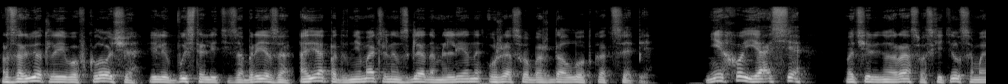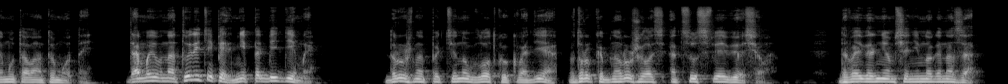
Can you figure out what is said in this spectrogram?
разорвет ли его в клочья или выстрелить из обреза, а я под внимательным взглядом Лены уже освобождал лодку от цепи. «Нихуя се!» — в очередной раз восхитился моему таланту мутной. «Да мы в натуре теперь непобедимы!» Дружно подтянув лодку к воде, вдруг обнаружилось отсутствие весел. «Давай вернемся немного назад.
